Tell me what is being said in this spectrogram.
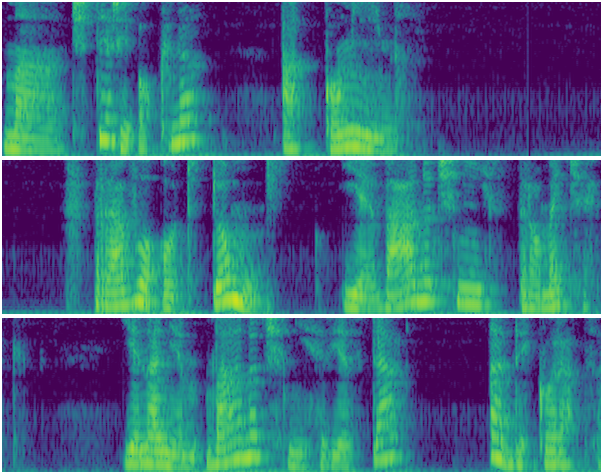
Má čtyři okna a komín. Vpravo od domu je vánoční stromeček. Je na něm vánoční hvězda a dekorace.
